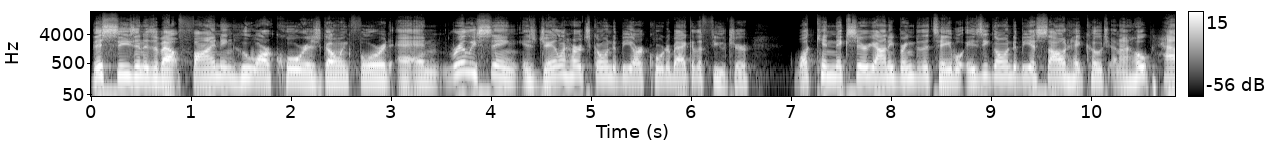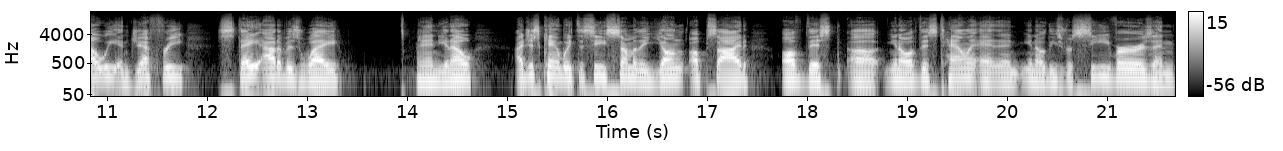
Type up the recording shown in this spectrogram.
this season is about finding who our core is going forward and really seeing is Jalen Hurts going to be our quarterback of the future? What can Nick Sirianni bring to the table? Is he going to be a solid head coach? And I hope Howie and Jeffrey stay out of his way. And, you know, I just can't wait to see some of the young upside of this, uh, you know, of this talent and, and you know these receivers and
